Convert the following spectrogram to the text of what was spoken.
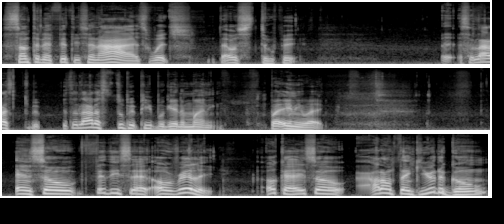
something in 50 Cent eyes, which that was stupid. It's a lot of stupid, it's a lot of stupid people getting money. But anyway. And so 50 said, "Oh, really? Okay, so I don't think you're the goon,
